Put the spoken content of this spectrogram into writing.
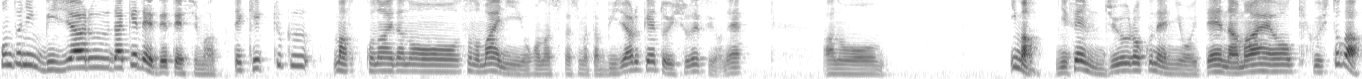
本当にビジュアルだけで出てしまって、結局、まあ、この間の、その前にお話しさせてもらったビジュアル系と一緒ですよね。あの、今、2016年において名前を聞く人が、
